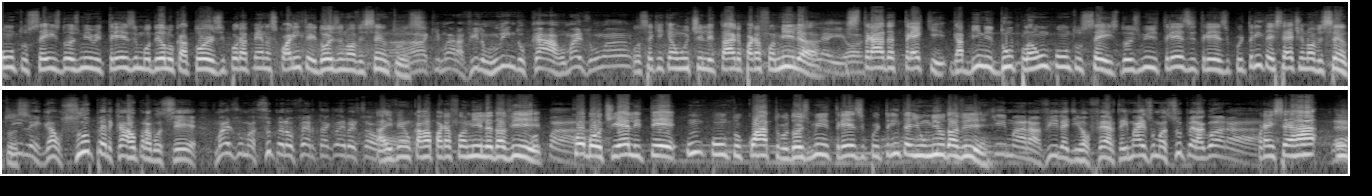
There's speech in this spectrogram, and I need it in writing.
hein? 1.6 2013 modelo 14 por apenas 42.900. Ah, que maravilha, um lindo carro. Mais uma. Você que quer um utilitário para a família, aí. Estrada Trek, gabine dupla 1.6, 2013 13 por Que 37.900. legal, super carro pra você. Mais uma super oferta, Cleverson. Aí vem um carro para a família, Davi. Opa. Cobalt LT 1.4, 2013 por 31 mil, Davi. Que maravilha de oferta. E mais uma super agora. Para encerrar, É. um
